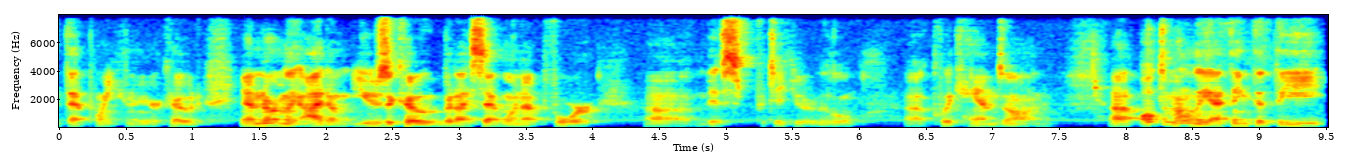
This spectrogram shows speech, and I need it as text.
at that point enter your code. Now normally I don't use a code but I set one up for uh, this particular little uh, quick hands-on. Uh, ultimately I think that the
